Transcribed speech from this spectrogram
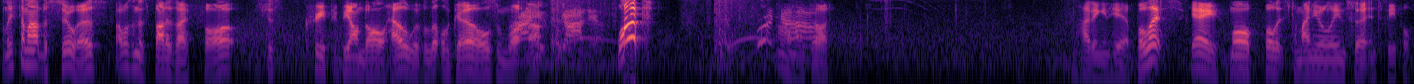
At least I'm out of the sewers. That wasn't as bad as I thought. It's just creepy beyond all hell with little girls and whatnot. I've got him. What? What Oh my god. I'm hiding in here. Bullets? Yay, more bullets to manually insert into people.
